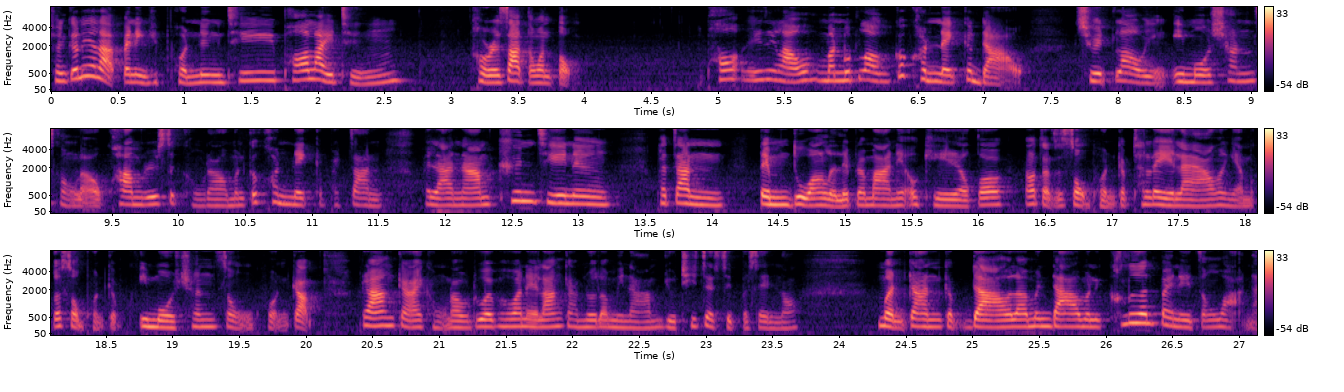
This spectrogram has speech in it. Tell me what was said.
ฉันก็เนี่ยแหละเป็นอีกผลหนึ่งที่เพราะอะไรถึงโหราศาสตร์ตะวันตก เพราะจริงๆแล้วมนุษย์เราก็ connect กับดาวชีวิตเราอย่าง emotions ของเราความรู้สึกของเรา มันก็ connect กับพระจันทร์เวลาน้ำขึ้นทีหนึ่งพระจันทร์เต็มดวงหรืออะไรประมาณนี้โอเคแล้วก็นอกจากจะส่งผลกับทะเลแล้วอย่างเงี้ยมันก็ส่งผลกับ emotion ส่งผลกับร่างกายของเราด้วยเพราะว่าในร่างกายมนุษย์เรามีน้ำอยู่ที่ 70%เนาะเหมือนกันกับดาวแล้วมันดาวมันเคลื่อนไปในจังหวะไหน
